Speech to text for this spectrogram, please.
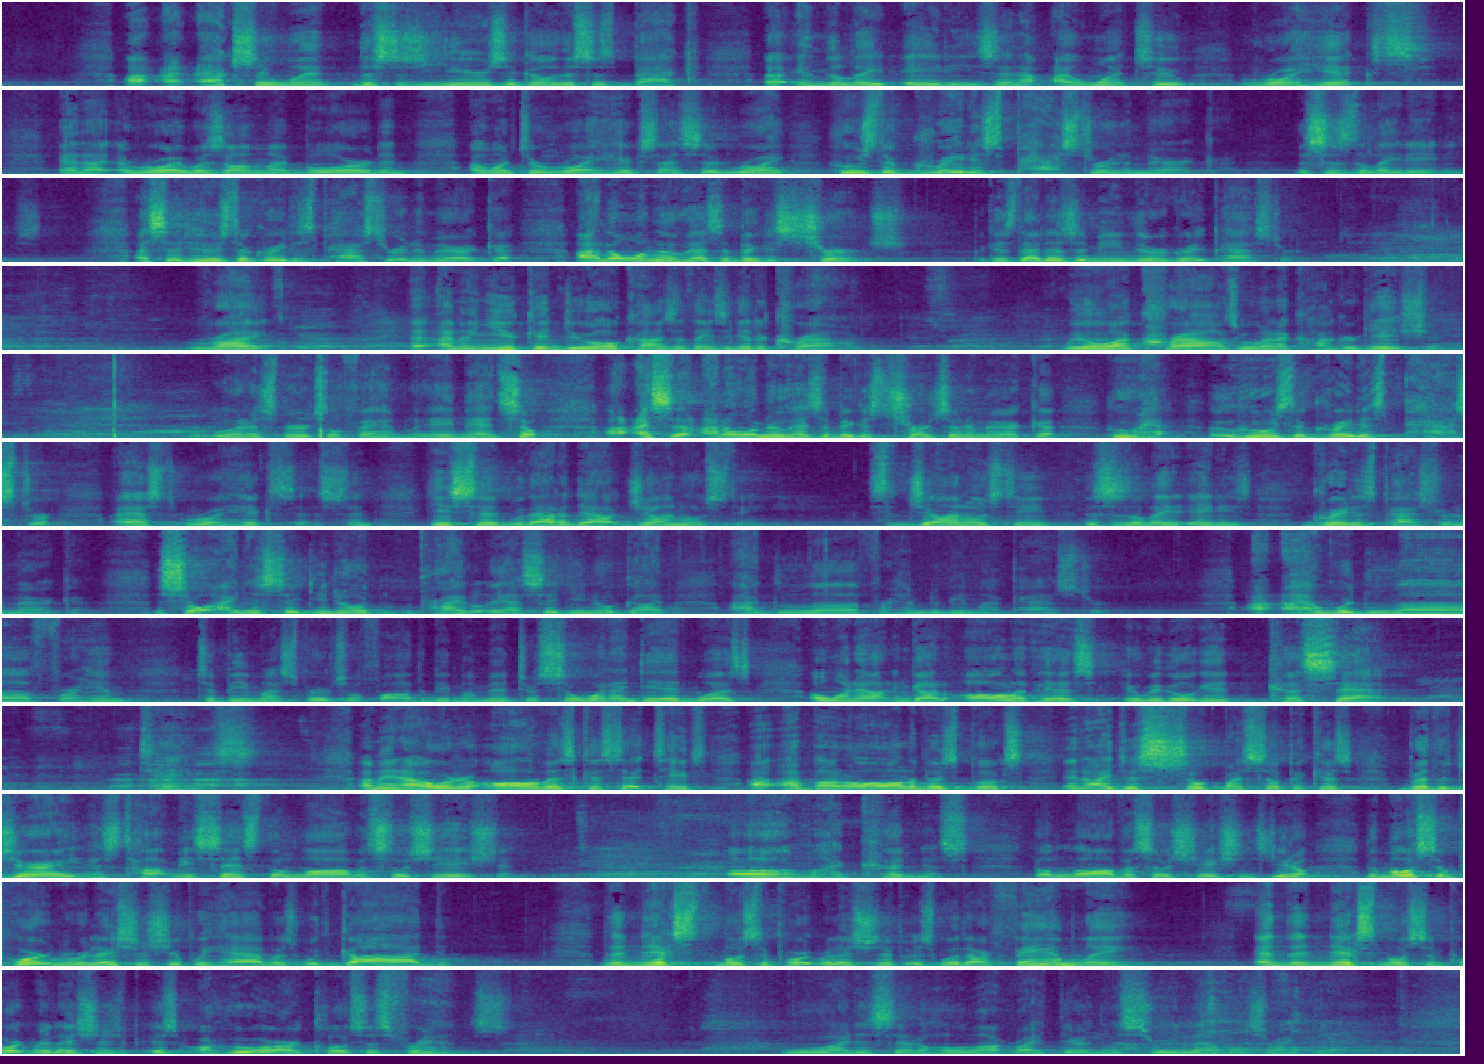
I, I actually went, this is years ago, this is back uh, in the late 80s, and I, I went to Roy Hicks. And I, Roy was on my board, and I went to Roy Hicks. And I said, Roy, who's the greatest pastor in America? This is the late 80s. I said, Who's the greatest pastor in America? I don't want to know who has the biggest church, because that doesn't mean they're a great pastor. Right? I mean, you can do all kinds of things to get a crowd. We don't want crowds, we want a congregation. We want a spiritual family. Amen. So I said, I don't want to know who has the biggest church in America. Who ha- who's the greatest pastor? I asked Roy Hicks this, and he said, without a doubt, John Osteen. He said, John Osteen, this is the late 80s, greatest pastor in America. So I just said, you know, privately, I said, you know, God, I'd love for him to be my pastor. I, would love for him to be my spiritual father, be my mentor. So what I did was I went out and got all of his, here we go again, cassette tapes. I mean, I ordered all of his cassette tapes. I, I, bought all of his books, and I just soaked myself because Brother Jerry has taught me since the law of association. Oh my goodness, the law of associations. You know, the most important relationship we have is with God. The next most important relationship is with our family. And the next most important relationship is who are our closest friends. Ooh, I just said a whole lot right there in those three levels right there.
